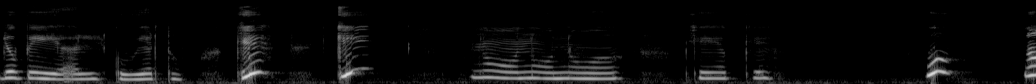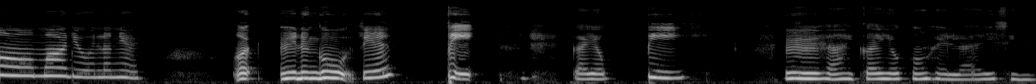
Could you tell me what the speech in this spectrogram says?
Yo vi al cubierto. ¿Qué? ¿Qué? No, no, no. ¿Qué? ¿Qué? No, Mario, en la nieve. Ay, miren cómo, ¿sí ven? Pi. Cayó pi. Ay, cayó congeladísimo.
